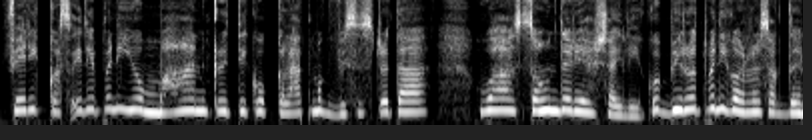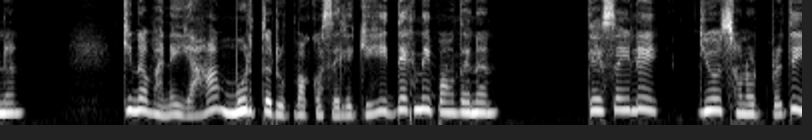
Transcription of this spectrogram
फेरि कसैले पनि यो महान कृतिको कलात्मक विशिष्टता वा सौन्दर्य शैलीको विरोध पनि गर्न सक्दैनन्। किनभने यहाँ मूर्त रूपमा कसैले केही देख्नै पाउँदैनन्। त्यसैले यो छनौटप्रति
